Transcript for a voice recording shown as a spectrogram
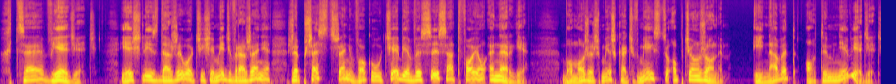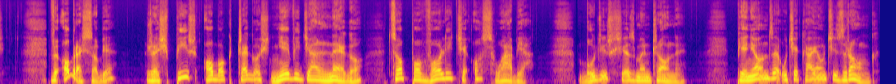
Chcę wiedzieć. Jeśli zdarzyło ci się mieć wrażenie, że przestrzeń wokół ciebie wysysa twoją energię, bo możesz mieszkać w miejscu obciążonym i nawet o tym nie wiedzieć. Wyobraź sobie, że śpisz obok czegoś niewidzialnego, co powoli cię osłabia. Budzisz się zmęczony. Pieniądze uciekają ci z rąk.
